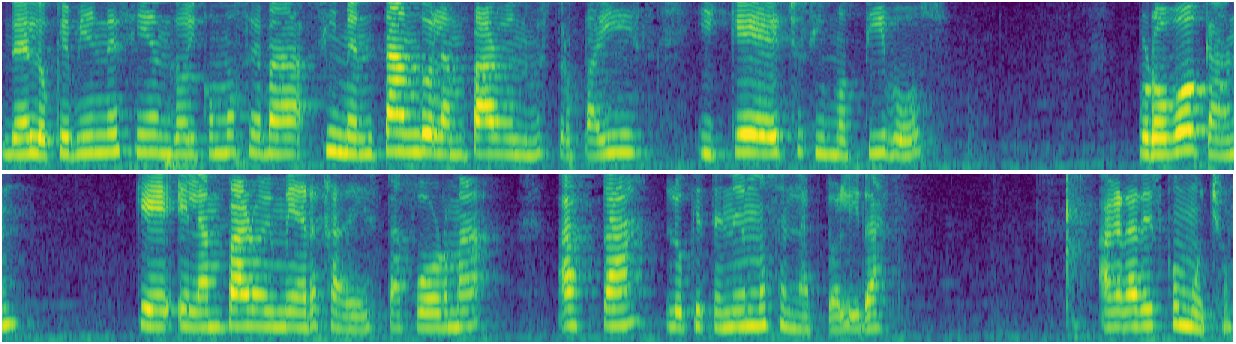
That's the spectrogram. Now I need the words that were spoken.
de lo que viene siendo y cómo se va cimentando el amparo en nuestro país y qué hechos y motivos provocan que el amparo emerja de esta forma hasta lo que tenemos en la actualidad. Agradezco mucho.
